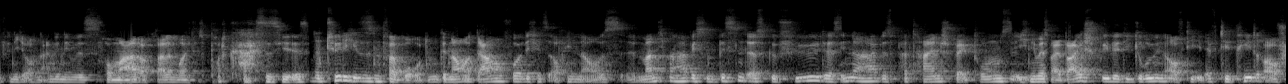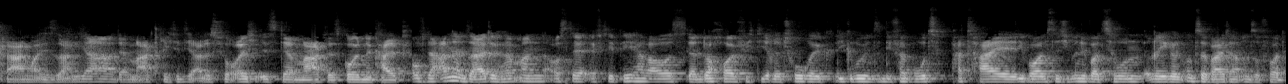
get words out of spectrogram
finde ich, auch ein angenehmes Format, auch gerade im Bereich des Podcasts hier ist. Natürlich ist es ein Verbot und genau darauf wollte ich jetzt auch hinaus. Äh, manchmal habe ich so ein bisschen das Gefühl, dass innerhalb des Parteienspektrums, ich nehme jetzt mal Beispiele, die Grünen auf die FDP draufschlagen, weil sie sagen, ja, der Markt richtet ja alles für euch, ist der Markt das goldene Kalb. Auf der anderen Seite hört man aus der FDP heraus dann doch häufig die Rhetorik, die Grünen sind die Verbotspartei, die wollen es nicht im Innovation regeln und so weiter und so fort.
